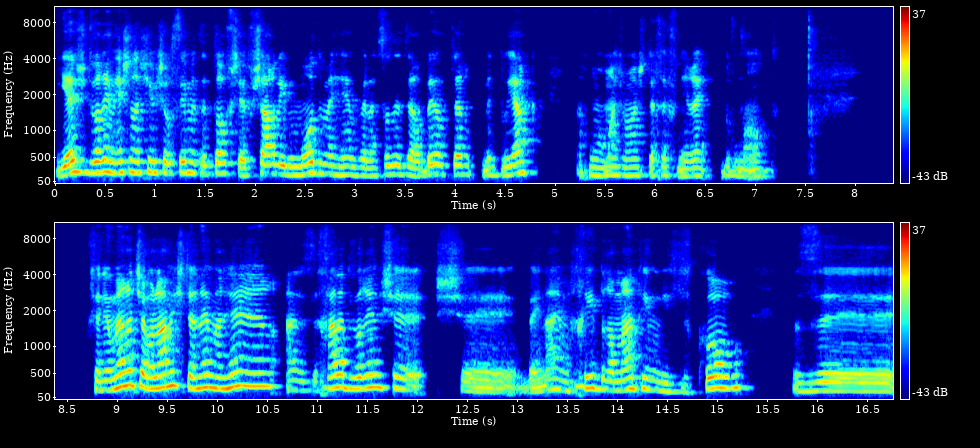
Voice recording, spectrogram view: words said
יש דברים, יש אנשים שעושים את זה טוב שאפשר ללמוד מהם ולעשות את זה הרבה יותר מדויק, אנחנו ממש ממש תכף נראה דוגמאות. כשאני אומרת שהעולם משתנה מהר, אז אחד הדברים ש, שבעיניי הם הכי דרמטיים לזכור זה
